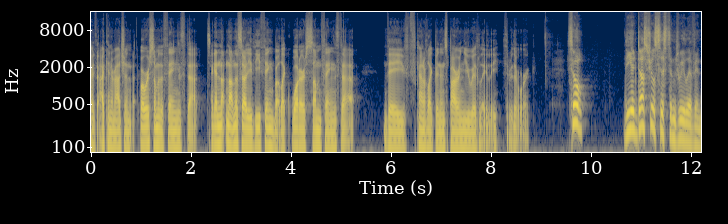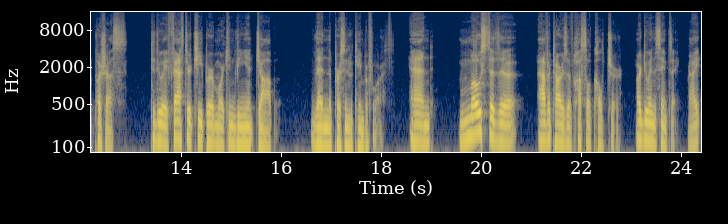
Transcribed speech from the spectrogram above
I, I can imagine. What were some of the things that, again, not, not necessarily the thing, but like what are some things that they've kind of like been inspiring you with lately through their work? So, the industrial systems we live in push us to do a faster, cheaper, more convenient job than the person who came before us. And most of the avatars of hustle culture are doing the same thing, right?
